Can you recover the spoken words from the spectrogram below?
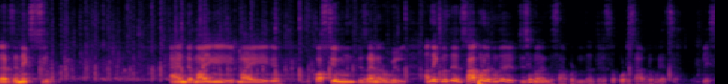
that is a next scene and my my costume designer will அன்னைக்கு வந்து சாப்பிட்றதுக்கு வந்து டிசைனர் இந்த சாப்பிட இந்த ட்ரெஸ்ஸை போட்டு சாப்பிட முடியாது சார் ப்ளீஸ்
